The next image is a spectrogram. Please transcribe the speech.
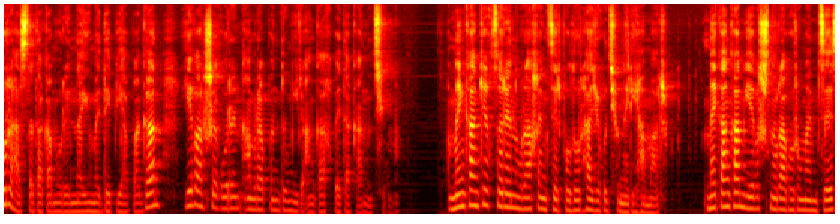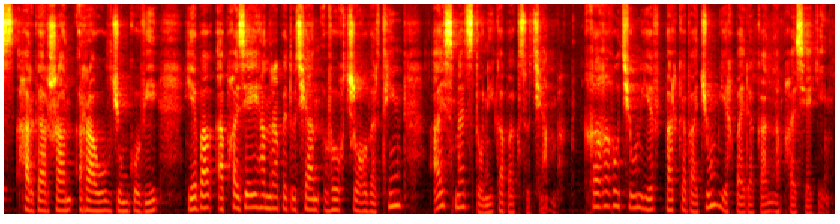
որը հաստատակամորեն նայում է դեպի ապագան եւ անշեղորեն ամրապնդում իր անկախ պետականությունը։ Մենք անկեղծորեն ուրախ ենք ձեր բոլոր հաջողությունների համար։ Մեկ անգամ եւս շնորհավորում եմ ձեզ հարգարժան Ռաուլ Ջունկովի եւ Աբխազիայի հանրապետության ողջ ժողովրդին այս մեծ տոնի կապակցությամբ։ Խաղաղություն եւ բարգավաճում եղբայրական Աբխազիային։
